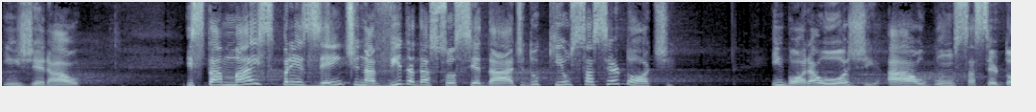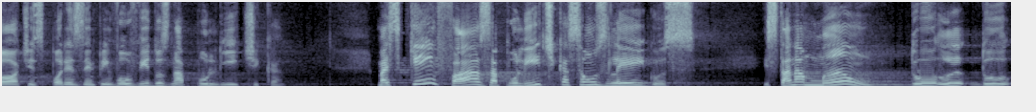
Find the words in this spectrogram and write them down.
em geral, está mais presente na vida da sociedade do que o sacerdote. Embora hoje há alguns sacerdotes, por exemplo, envolvidos na política. Mas quem faz a política são os leigos. Está na mão do, do,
